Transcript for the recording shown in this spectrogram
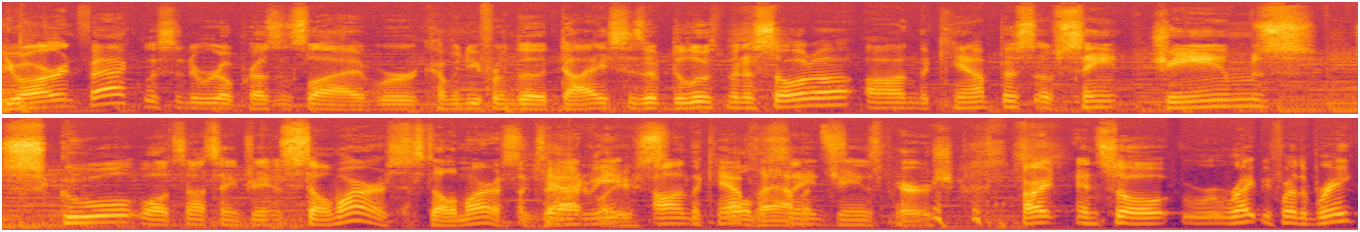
You are, in fact, listening to Real Presence Live. We're coming to you from the Diocese of Duluth, Minnesota, on the campus of St. James School. Well, it's not St. James, Stella Maris. Stella Maris, Academy exactly. on the campus of St. James Parish. All right, and so right before the break,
